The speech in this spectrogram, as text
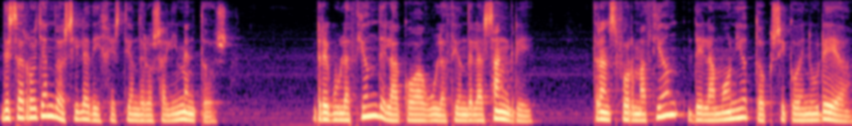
desarrollando así la digestión de los alimentos. Regulación de la coagulación de la sangre. Transformación del amonio tóxico en urea.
